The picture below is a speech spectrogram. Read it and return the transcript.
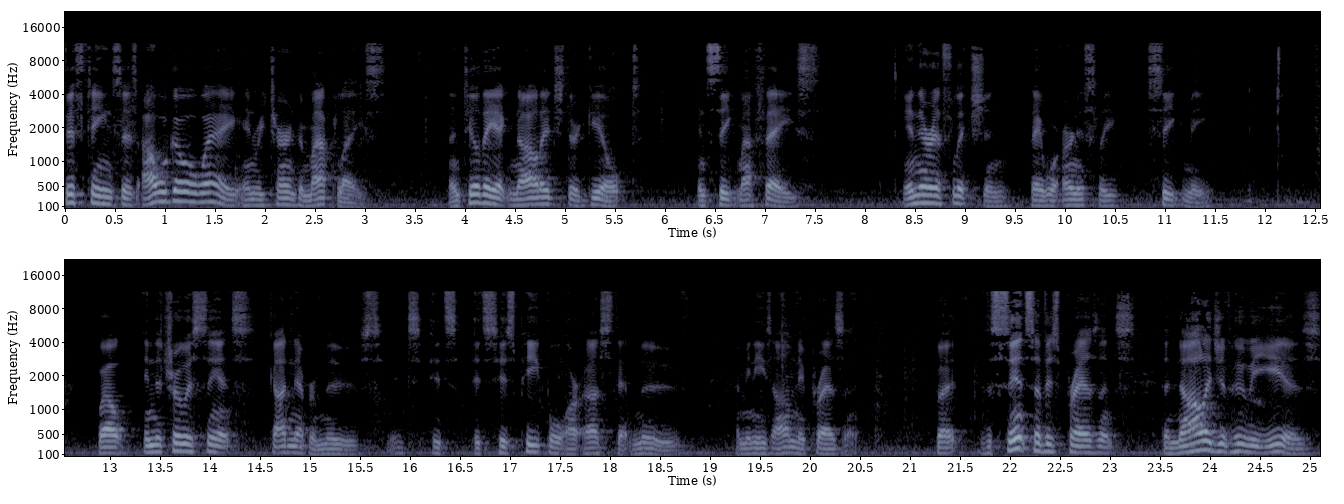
15 says, I will go away and return to my place until they acknowledge their guilt and seek my face. In their affliction, they will earnestly seek me. Well, in the truest sense, God never moves. It's, it's, it's his people or us that move. I mean, he's omnipresent. But the sense of his presence, the knowledge of who he is,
